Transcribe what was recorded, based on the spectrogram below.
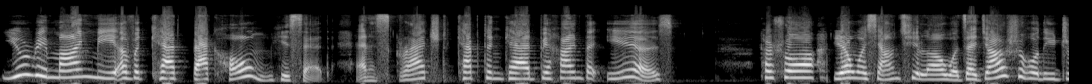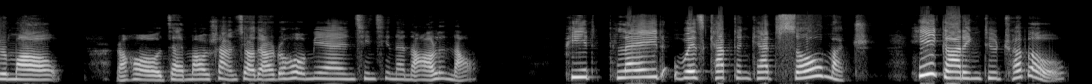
You remind me of a cat back home, he said, and scratched Captain Cat behind the ears. 他说：“你让我想起了我在家时候的一只猫。” ”然后在猫上校的耳朵后面轻轻地挠了挠。Pete played with Captain Cat so much, he got into trouble.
